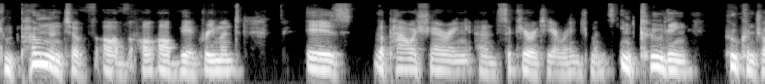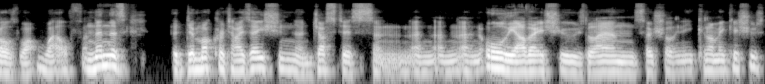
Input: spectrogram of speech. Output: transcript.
component of, of of the agreement is the power sharing and security arrangements, including who controls what wealth, and then there's the democratization and justice and, and, and, and all the other issues, land, social and economic issues,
